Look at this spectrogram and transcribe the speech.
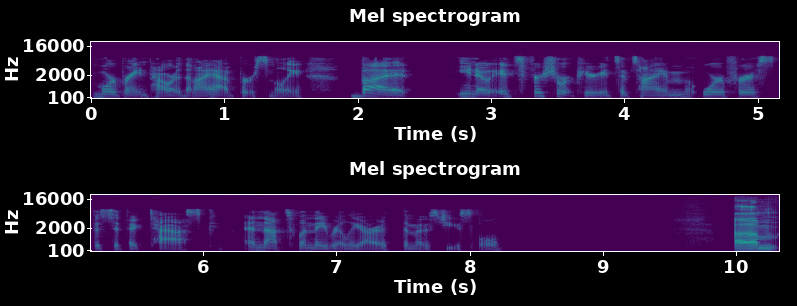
more brain power than I have personally. But you know, it's for short periods of time or for a specific task, and that's when they really are the most useful. Um,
